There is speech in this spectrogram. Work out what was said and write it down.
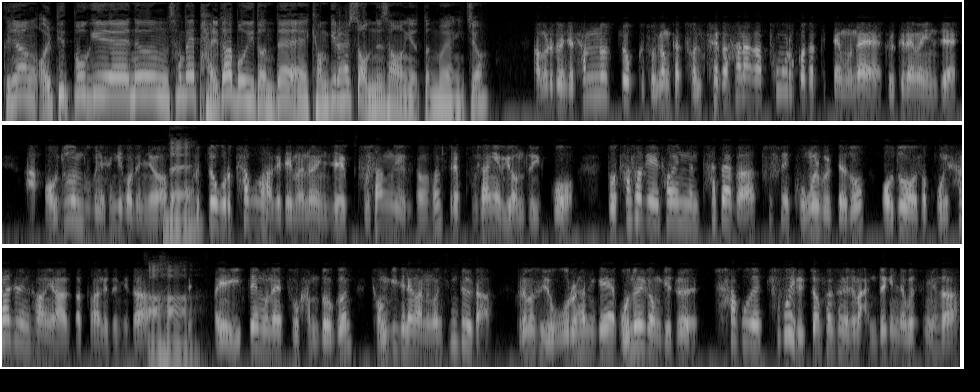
그냥 얼핏 보기에는 상당히 밝아 보이던데 경기를 할 수 없는 상황이었던 모양이죠? 아무래도 이제 3루 쪽 그 조명탑 전체가 하나가 통으로 꺼졌기 때문에 그렇게 되면 이제 아, 어두운 부분이 생기거든요. 네. 그쪽으로 타고 가게 되면은 이제 부상 어, 선수들의 부상의 위험도 있고 또 타석에 서 있는 타자가 투수의 공을 볼 때도 어두워서 공이 사라지는 상황이 나, 타나게 됩니다. 아하. 예, 이 때문에 두 감독은 경기 진행하는 건 힘들다. 그러면서 요구를 한 게 오늘 경기를 차후에 추후 일정 편성해주면 안 되겠냐고 했습니다.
